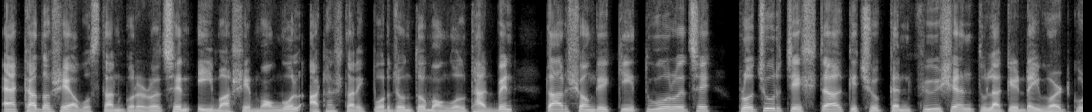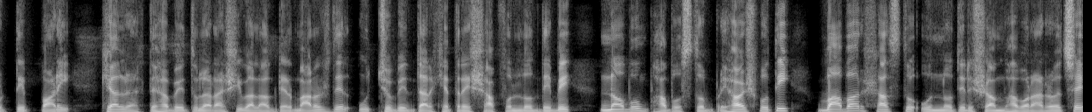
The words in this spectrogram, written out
একাদশে অবস্থান করে রয়েছেন। এই মাসে মঙ্গল আঠাশ তারিখ পর্যন্ত মঙ্গল থাকবেন। তার সঙ্গে কেতুও রয়েছে। প্রচুর চেষ্টা, কিছু কনফিউশন তুলাকে ডাইভার্ট করতে পারে। খেয়াল রাখতে হবে তুলা রাশি বা লগ্নের মানুষদের উচ্চ বিদ্যার ক্ষেত্রে সাফল্য দেবে। নবম ভাবস্থ বৃহস্পতি, বাবার স্বাস্থ্য উন্নতির সম্ভাবনা রয়েছে।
